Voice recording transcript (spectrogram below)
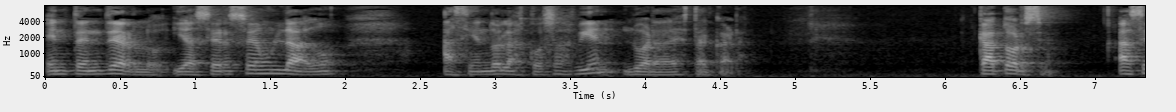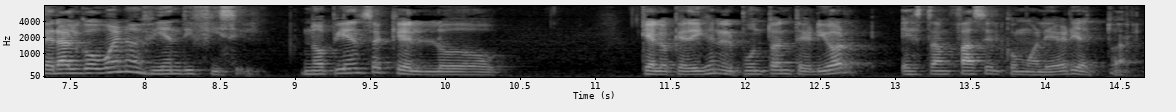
Entenderlo y hacerse a un lado, haciendo las cosas bien, lo hará destacar. 14. Hacer algo bueno es bien difícil. No piense que lo que lo que dije en el punto anterior es tan fácil como leer y actuar.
